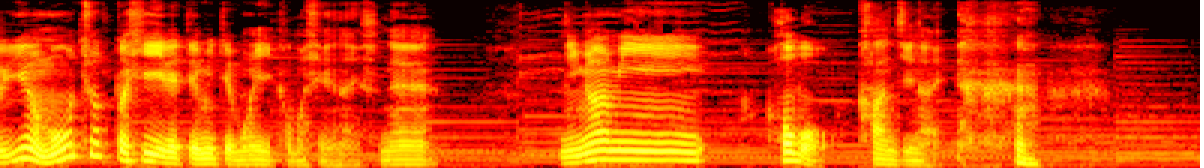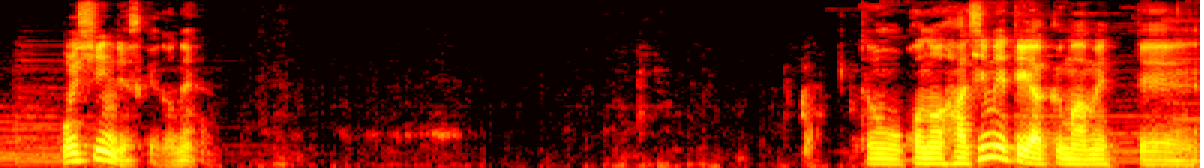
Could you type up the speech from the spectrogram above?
次はもうちょっと火入れてみてもいいかもしれないですね。苦味、ほぼ感じない。美味しいんですけどね。でも、この初めて焼く豆って、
